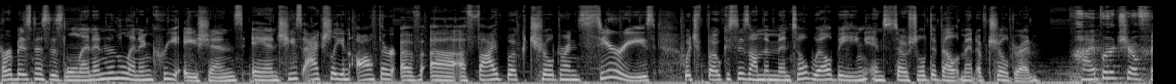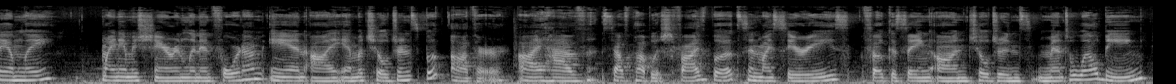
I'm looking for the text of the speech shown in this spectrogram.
Her business is Linen and Linen Creations, and she's actually an author of uh, a five book children's series which focuses on the mental well being and social development of children. Hi, Burt Show family. My name is Sharon Lennon Fordham, and I am a children's book author. I have self published five books in my series focusing on children's mental well being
